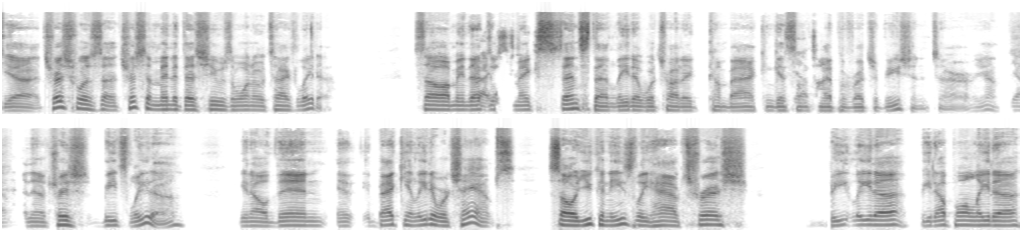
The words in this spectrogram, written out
Yeah, Trish was uh, Trish admitted that she was the one who attacked Lita. So I mean that Right. just makes sense that Lita would try to come back and get some Yep. type of retribution to her. Yeah. Yep. And then if Trish beats Lita, you know, then if, if Becky and Lita were champs, so you can easily have Trish beat Lita, beat up on Lita,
